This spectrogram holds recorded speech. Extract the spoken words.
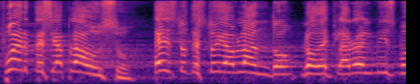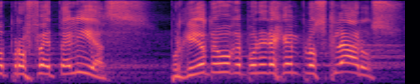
Fuerte ese aplauso. Esto que estoy hablando lo declaró el mismo profeta Elías. Porque yo tengo que poner ejemplos claros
